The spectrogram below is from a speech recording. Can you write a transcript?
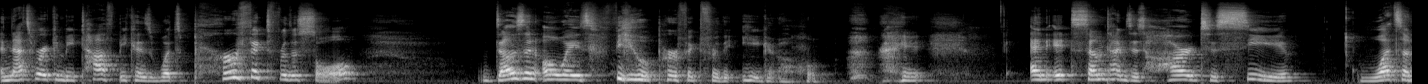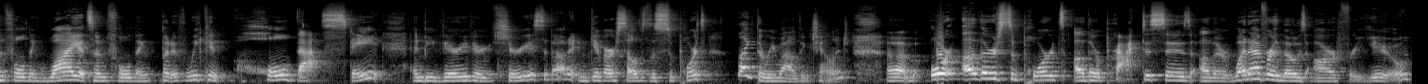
and that's where it can be tough because what's perfect for the soul doesn't always feel perfect for the ego, right? And it sometimes is hard to see what's unfolding, why it's unfolding. But if we can hold that state and be very, very curious about it and give ourselves the supports, like the Rewilding Challenge, um, or other supports, other practices, other whatever those are for you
